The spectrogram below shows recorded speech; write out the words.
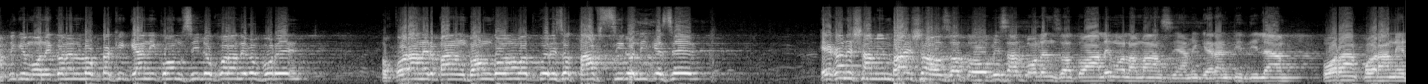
আপনি কি মনে করেন লোকটা কি জ্ঞানী কম ছিল কোরআনের উপরে? কোরআনের বঙ্গ অনুবাদ করেছ, তাফসিরও লিখেছে। এখানে শামীম ভাই সহ যত অফিসার বলেন, যত আলেম ওলামা আছে, আমি গ্যারান্টি দিলাম পড়া কোরআনের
